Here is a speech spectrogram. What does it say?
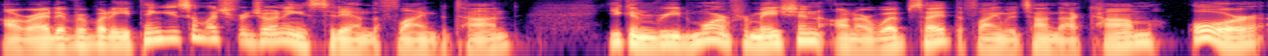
All right, everybody, thank you so much for joining us today on The Flying Baton. You can read more information on our website, theflyingbaton.com, or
